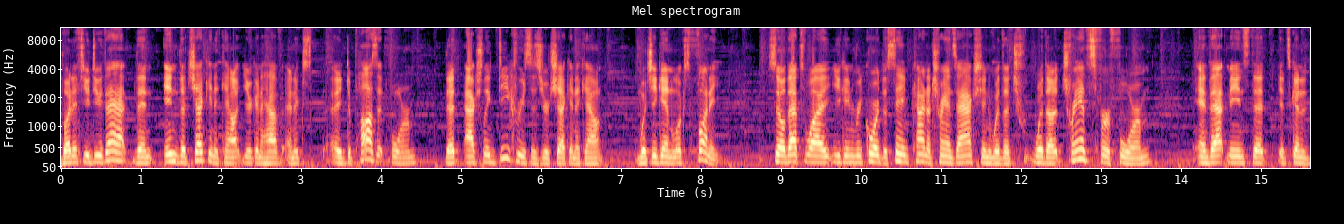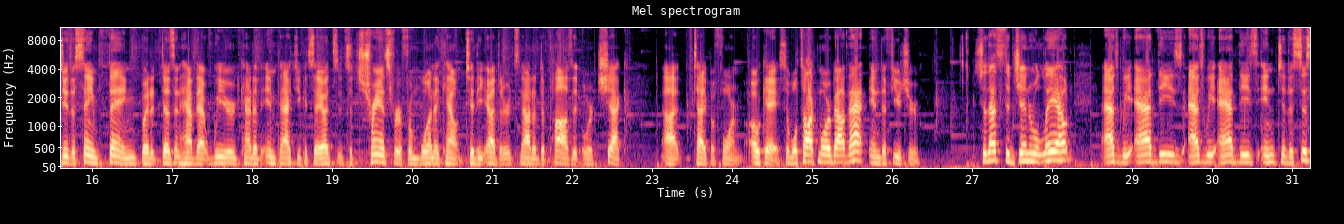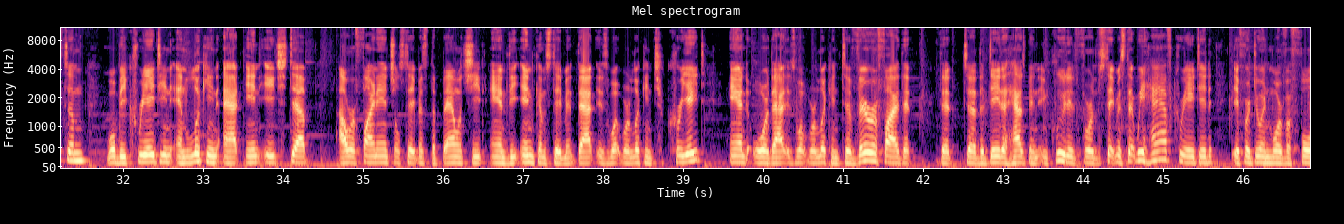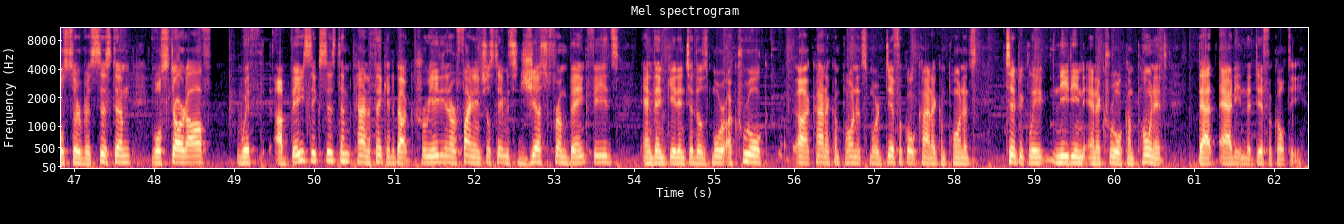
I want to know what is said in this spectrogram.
But if you do that, then in the checking account, you're going to have an ex- a deposit form that actually decreases your checking account, which again looks funny. So that's why you can record the same kind of transaction with a tr- with a transfer form, and that means that it's going to do the same thing, but it doesn't have that weird kind of impact. You could say oh, it's, it's a transfer from one account to the other. It's not a deposit or check uh, type of form. Okay, so we'll talk more about that in the future. So that's the general layout. As we add these, as we add these into the system, we'll be creating and looking at in each step our financial statements, the balance sheet and the income statement. That is what we're looking to create and or that is what we're looking to verify that that uh, the data has been included for the statements that we have created if we're doing more of a full service system. We'll start off with a basic system, kind of thinking about creating our financial statements just from bank feeds, and then get into those more accrual uh, kind of components, more difficult kind of components, typically needing an accrual component, that adding the difficulty.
